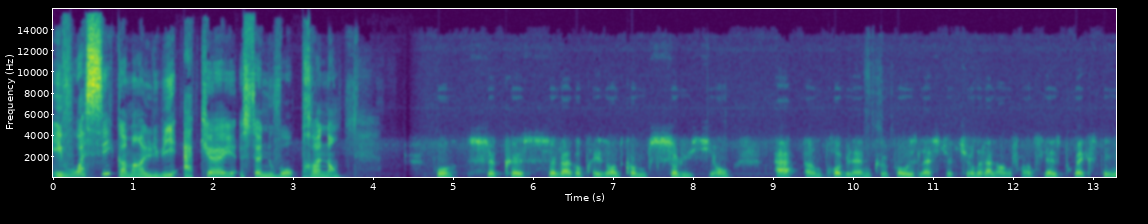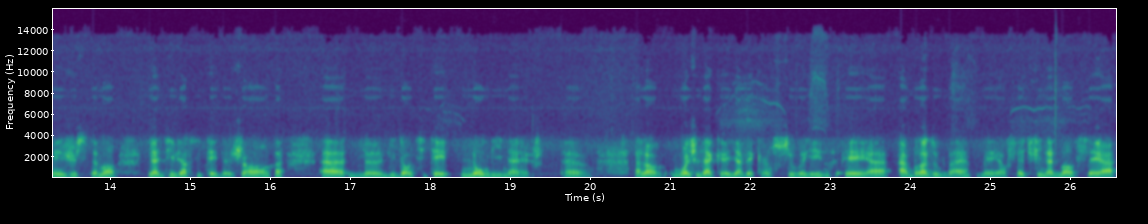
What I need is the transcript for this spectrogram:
Et voici comment lui accueille ce nouveau pronom. Pour ce que cela représente comme solution à un problème que pose la structure de la langue française pour exprimer justement la diversité de genre, euh, l'identité non binaire. Euh, alors, moi, je l'accueille avec un sourire et à, bras ouverts, mais en fait, finalement, c'est à,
